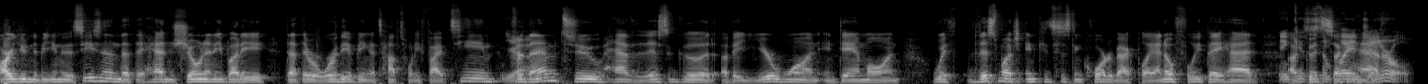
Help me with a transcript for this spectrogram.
argued in the beginning of the season, that they hadn't shown anybody that they were worthy of being a top 25 team. Yeah. For them to have this good of a year one in Dan Mullen with this much inconsistent quarterback play. I know Felipe had a good second play in half. general.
